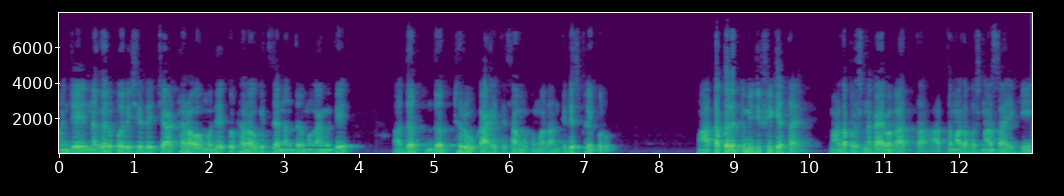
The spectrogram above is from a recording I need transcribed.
म्हणजे नगर परिषदेच्या ठरावामध्ये तो ठराव घेतल्यानंतर मग आम्ही ते दर दर ठरवू काय आहे ते सांगू तुम्हाला आणि ते डिस्प्ले करू. मग आतापर्यंत तुम्ही जी फी घेताय माझा प्रश्न काय बघा आत्ता? आत्ता माझा प्रश्न असा आहे की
